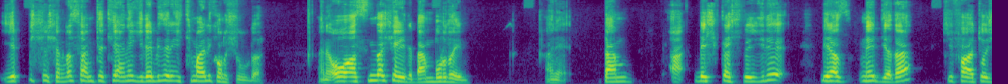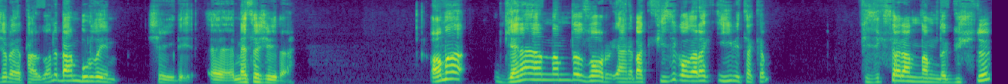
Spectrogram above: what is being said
70 yaşında Santetiane gidebilir ihtimali konuşuldu. Hani o aslında şeydi ben buradayım. Hani ben Beşiktaş'la ilgili biraz medyada ki Fatih Hoca da yapardı onu ben buradayım şeydi e, mesajıydı. Ama genel anlamda zor. Yani bak fizik olarak iyi bir takım. Fiziksel anlamda güçlü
